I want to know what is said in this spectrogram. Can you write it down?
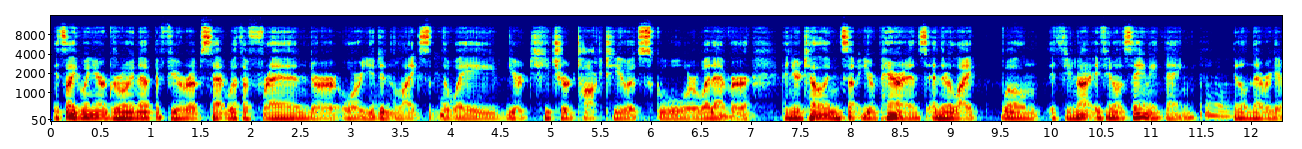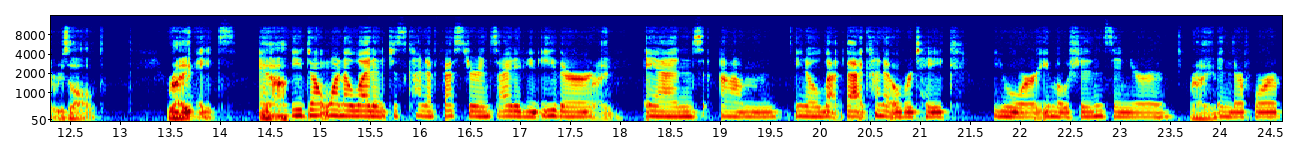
it's like when you're growing up if you're upset with a friend or or you didn't like the way your teacher talked to you at school or whatever mm-hmm. and you're telling some, your parents and they're like well if you're not if you don't say anything it'll never get resolved right Right. And Yeah. you don't want to let it just kind of fester inside of you either. right And, um, you know, let that kind of overtake your emotions and your, right and therefore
